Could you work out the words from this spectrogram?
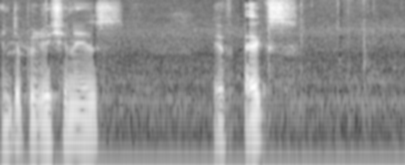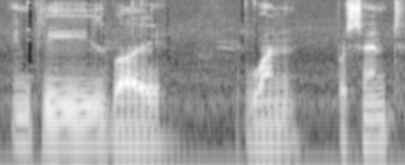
interpretation is if x increase by 1 percent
